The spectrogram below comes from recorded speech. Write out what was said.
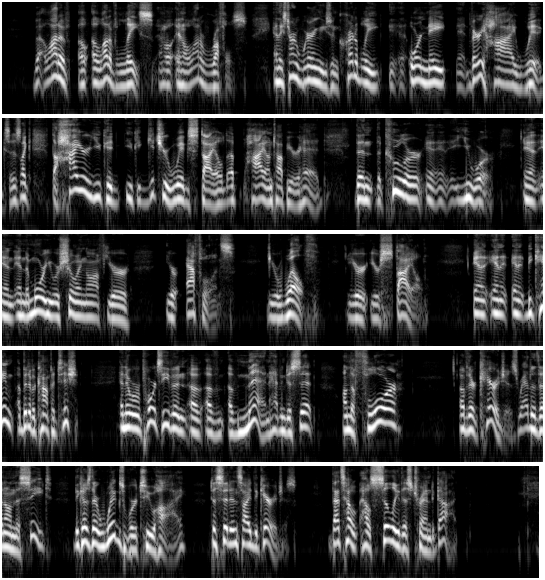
a lot of a, a, lot of lace and a, and a lot of ruffles, and they started wearing these incredibly uh, ornate and very high wigs. It's like the higher you could you could get your wig styled up high on top of your head, then the cooler uh, uh, you were, and and and the more you were showing off your your affluence, your wealth, your your style, and and it and it became a bit of a competition, and there were reports even of of, of men having to sit on the floor of their carriages rather than on the seat because their wigs were too high to sit inside the carriages. That's how how silly this trend got.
